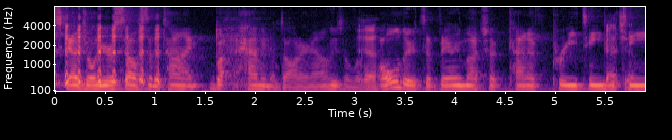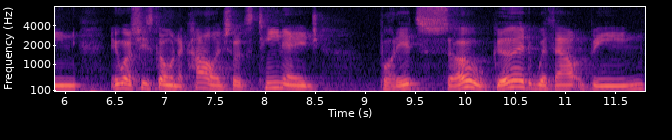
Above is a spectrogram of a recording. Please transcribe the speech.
schedule yourself some time. But having a daughter now who's a little Yeah. older, it's a very much a kind of preteen Gotcha. to teen. It, well, she's going to college, so it's teenage, but it's so good without being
